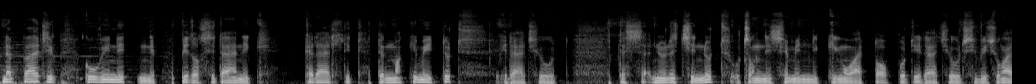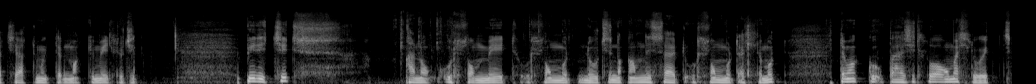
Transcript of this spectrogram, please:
наппаатип covid-19 пидерситааник калааллит танмаркимииттут илаатигут тасса. Нунатсиннут утерниссаминник кигуаатторпут илаатигут сивисунгаатиартумик танмаркимииллутик пилитсит qanoq ullormiit ullormut nuutineqarnissaat ullormut allamut тамакку паасиллуарумаллугит.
